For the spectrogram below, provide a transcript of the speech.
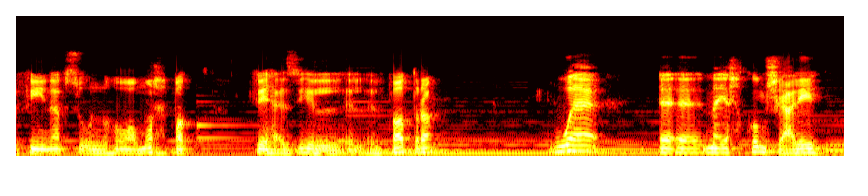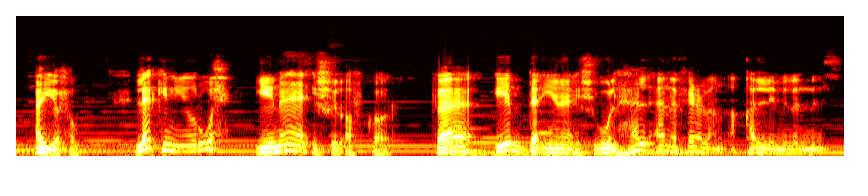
في نفسه إن هو محبط في هذه الفترة وما يحكمش عليه أي حكم لكن يروح يناقش الأفكار. فيبدأ يناقش يقول هل أنا فعلا أقل من الناس؟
